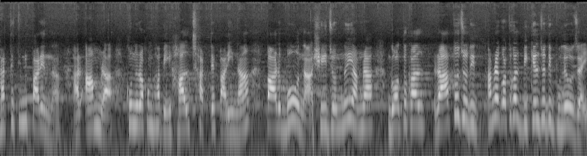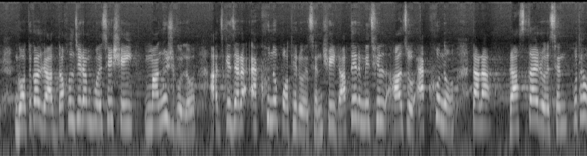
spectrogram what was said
হারতে তিনি পারেন না। আর আমরা কোনো রকমভাবেই হাল ছাড়তে পারি না, পারব না। সেই জন্যই আমরা গতকাল রাতও যদি আমরা গতকাল বিকেল যদি ভুলেও যাই, গতকাল রাত দখল যেরম হয়েছে সেই মানুষগুলো আজকে যারা এখনও পথে রয়েছেন, সেই রাতের মিছিল আজও এখনও তারা রাস্তায় রয়েছেন, কোথাও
